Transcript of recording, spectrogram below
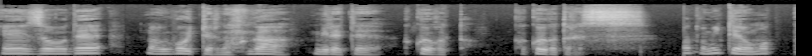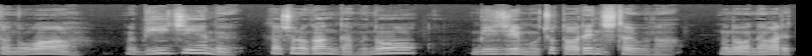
映像で、まあ、動いてるのが見れて、かっこよかった。かっこよかったです。あと見て思ったのは、BGM、最初のガンダムの BGM をちょっとアレンジしたようなものが流れ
